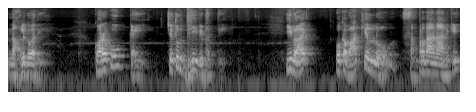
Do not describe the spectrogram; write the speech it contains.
నాలుగవది. కొరకు కై చతుర్థి విభక్తి. ఇవ ఒక వాక్యంలో సంప్రదానానికి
